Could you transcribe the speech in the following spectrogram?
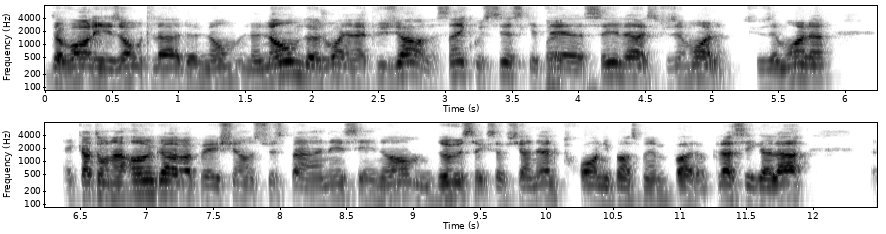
de voir les autres, là, le, nombre, le nombre de joueurs, il y en a plusieurs, cinq ou six qui étaient assez, là, excusez-moi, là, excusez-moi, là. Quand on a un gars repêché en Suisse par année, c'est énorme. Deux, c'est exceptionnel. Trois, on n'y pense même pas. Donc là, ces gars-là, euh,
